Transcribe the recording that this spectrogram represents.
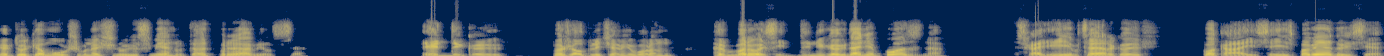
как только муж в ночную смену-то отправился. — Эдак, — пожал плечами ворон, Бросить да никогда не поздно. Сходи в церковь, покайся, исповедуйся,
